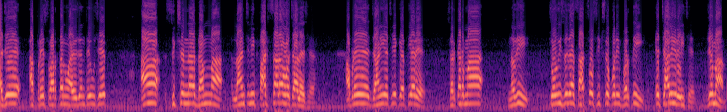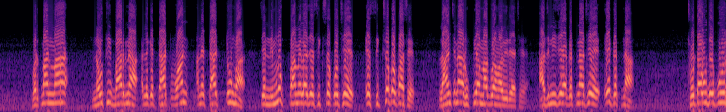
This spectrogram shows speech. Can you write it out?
આજે આ પ્રેસ વાર્તાનું આયોજન થયું છે. આ શિક્ષણના ધામમાં લાંચની પાઠશાળાઓ ચાલે છે. આપણે જાણીએ છીએ કે અત્યારે સરકારમાં નવી ચોવીસ હજાર સાતસો શિક્ષકોની ભરતી એ ચાલી રહી છે. જેમાં વર્તમાનમાં નવથી બારના એટલે કે ટાટ વન અને ટાટ ટુમાં જે નિમણૂક પામેલા જે શિક્ષકો છે, એ શિક્ષકો પાસે લાંચના રૂપિયા માગવામાં આવી રહ્યા છે. આજની જે ઘટના છે, એ ઘટના છોટાઉદેપુર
